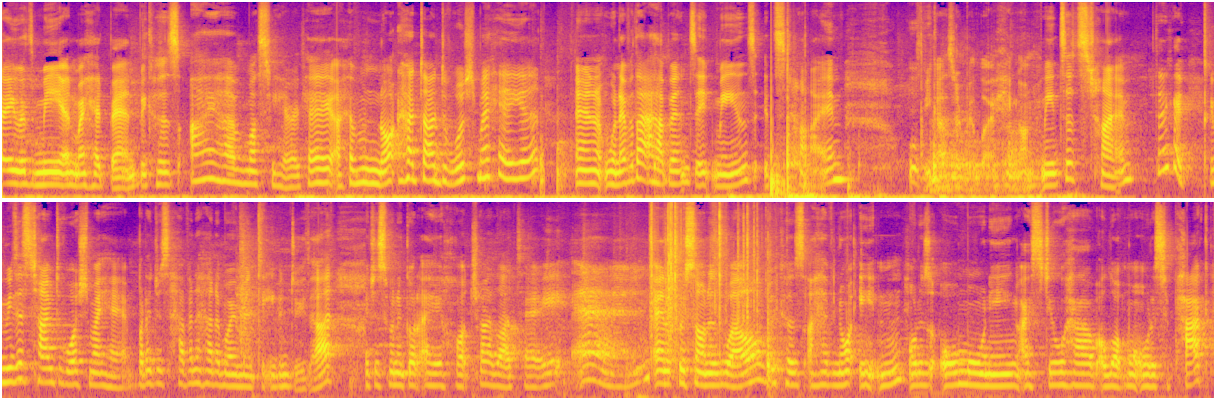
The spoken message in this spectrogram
day with me and my headband because I have musty hair, okay? I have not had time to wash my hair yet. And whenever that happens, it means it's time. Oh, you guys are a bit low, hang on. It means it's time Okay, it means it's time to wash my hair, but I just haven't had a moment to even do that. I just went and got a hot chai latte and, and a croissant as well because I have not eaten orders all morning. I still have a lot more orders to pack.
